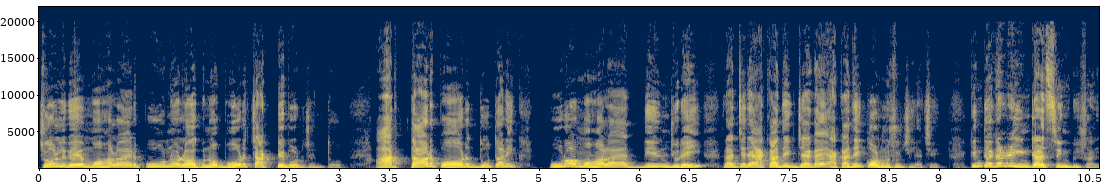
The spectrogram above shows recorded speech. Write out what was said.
চলবে মহালয়ার পূর্ণ লগ্ন ভোর চারটে পর্যন্ত। আর তারপর দু তারিখ পুরো মহালয়ার দিন জুড়েই রাজ্যের একাধিক জায়গায় একাধিক কর্মসূচি আছে। কিন্তু এখানে একটা ইন্টারেস্টিং বিষয়।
